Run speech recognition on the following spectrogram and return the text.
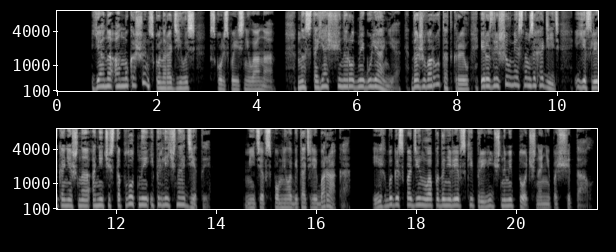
«Я на Анну Кашинскую народилась», — вскользь пояснила она. «Настоящее народное гулянье. Даже ворот открыл и разрешил местным заходить, если, конечно, они чистоплотные и прилично одеты». Митя вспомнил обитателей барака. Их бы господин Лапа Данилевский приличными точно не посчитал.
